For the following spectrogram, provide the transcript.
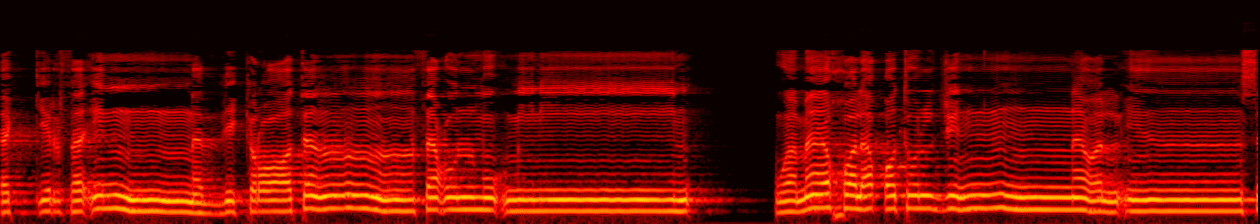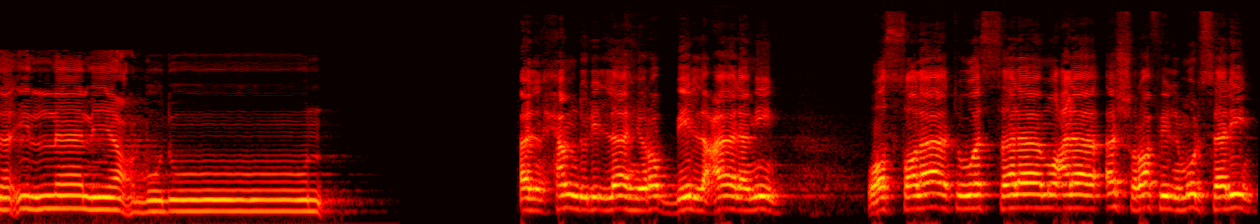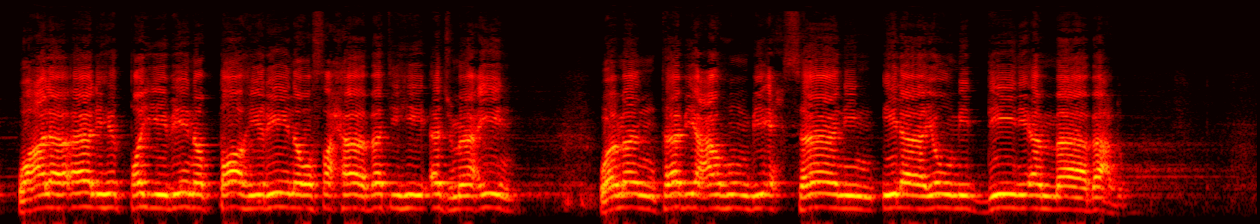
فَذَكِّرْ فَإِنَّ الذِّكْرَىٰ تَنفَعُ الْمُؤْمِنِينَ. وَمَا خَلَقْتُ الْجِنَّ وَالْإِنسَ إِلَّا لِيَعْبُدُونِ. الحمد لله رب العالمين والصلاة والسلام على أشرف المرسلين وعلى آله الطيبين الطاهرين وصحابته أجمعين ومن تبعهم بإحسان إلى يوم الدين أما بعد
